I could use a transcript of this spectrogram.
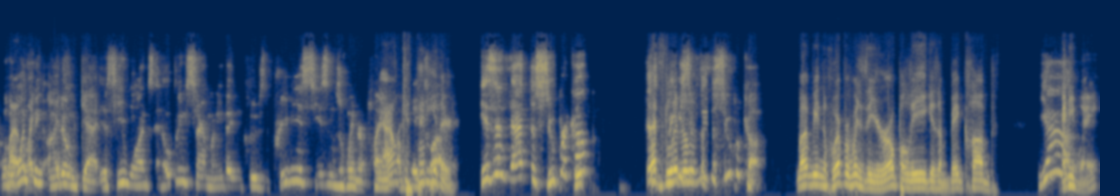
Well, the one like- thing I don't get is he wants an opening ceremony that includes the previous season's winner playing. I don't get that club. either. Isn't that the Super Cup? That's, That's literally basically the- the Super Cup. But I mean, whoever wins the Europa League is a big club Yeah. anyway.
